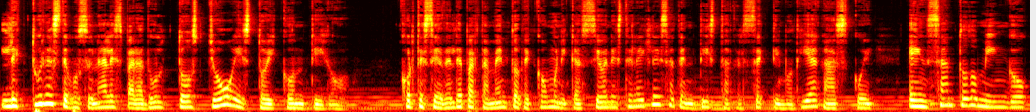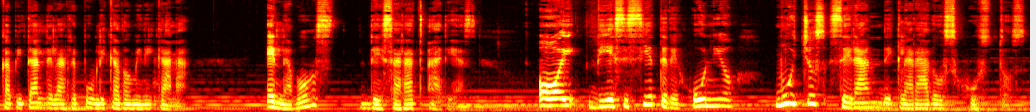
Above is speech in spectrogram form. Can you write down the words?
Lecturas devocionales para adultos Yo estoy contigo. Cortesía del Departamento de Comunicaciones de la Iglesia Dentista del Séptimo Día Gascue en Santo Domingo, capital de la República Dominicana. En la voz de Sarat Arias. Hoy, 17 de junio, muchos serán declarados justos.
